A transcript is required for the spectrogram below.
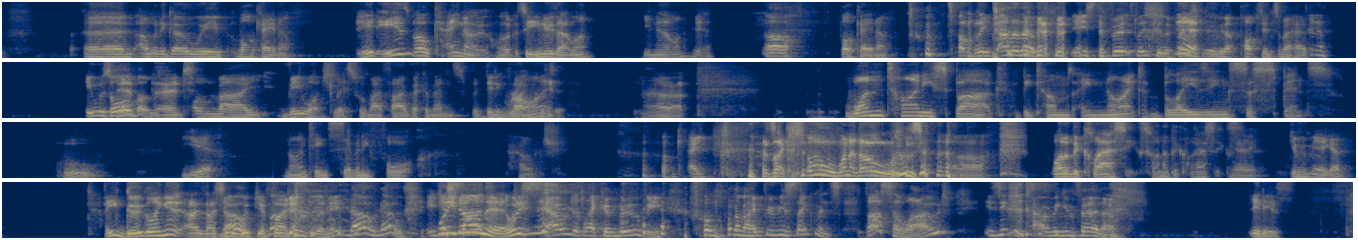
Um, I'm going to go with Volcano. It is volcano. Well, so you knew that one. You knew that one, yeah. Oh, Volcano. Tom. I don't know. It's the first, literally the first Yeah. movie that popped into my head. Yeah. It was almost burnt. on my rewatch list for my five recommends, but didn't quite Right. it. All right. One tiny spark becomes a night blazing suspense. Ooh, yeah. 1974. Ouch. okay. it's like, oh, one of those. Ah, one of the classics. One of the classics. yeah. Give it me again. Are you Googling it? I, I see you whipped your I'm phone not out. Googling it. No, no. It What are you doing there? What it is sounded like a movie from one of my previous segments. That's allowed. Is it the Towering Inferno? It is.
